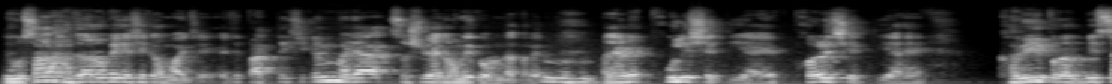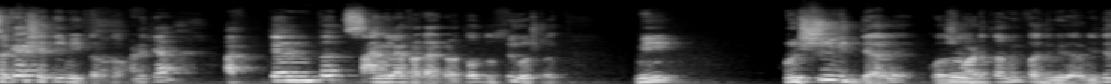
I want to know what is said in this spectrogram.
दिवसाला हजार रुपये कसे कमवायचे? याचे प्रात्यक्षिक मी माझ्या सुश्वी अग्रोमध्ये करून दाखवले. माझ्याकडे फुल शेती आहे फळ शेती आहे खरीप रब्बी सगळ्या शेती मी करतो आणि त्या अत्यंत चांगल्या प्रकारे करतो. दुसरी गोष्ट मी कृषी विद्यालय कोसवाडचा मी पदवीधर म्हणजे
